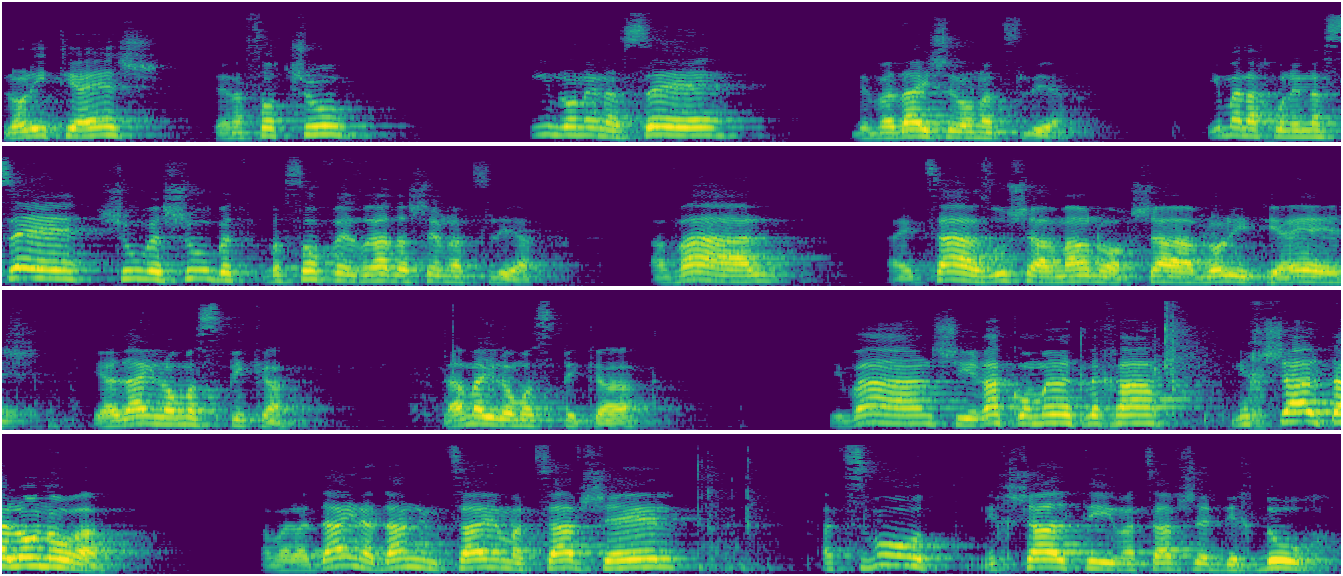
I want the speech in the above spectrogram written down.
לא להתייאש, לנסות שוב. אם לא ננסה, בוודאי שלא נצליח. אם אנחנו ננסה, שוב ושוב, בסוף בעזרת השם נצליח. אבל העצה הזו שאמרנו עכשיו, לא להתייאש, היא עדיין לא מספיקה. למה היא לא מספיקה? כיוון שהיא רק אומרת לך, נכשלת לא נורא. אבל עדיין אדם נמצא במצב של עצבות, נכשלתי, מצב של דכדוך.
